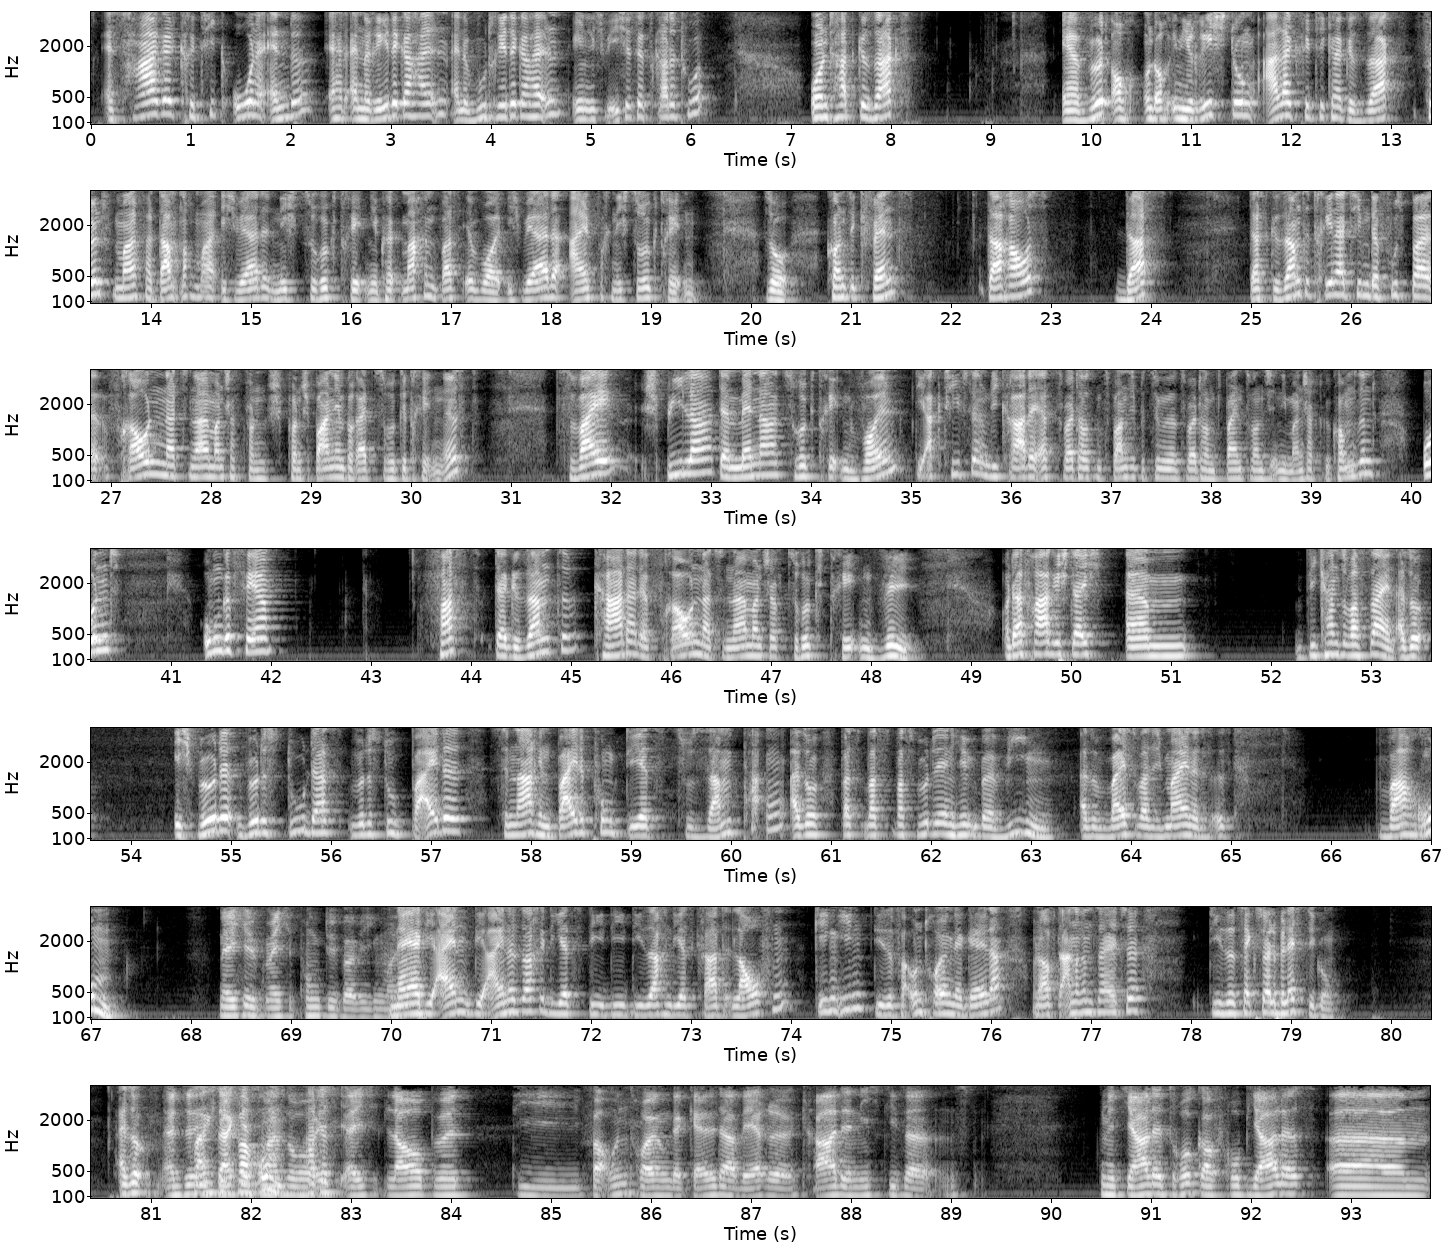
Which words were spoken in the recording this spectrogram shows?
Es hagelt Kritik ohne Ende. Er hat eine Rede gehalten, eine Wutrede gehalten, ähnlich wie ich es jetzt gerade tue. Und hat gesagt, er wird auch und auch in die Richtung aller Kritiker gesagt, fünfmal verdammt nochmal, ich werde nicht zurücktreten. Ihr könnt machen, was ihr wollt. Ich werde einfach nicht zurücktreten. So, Konsequenz daraus, dass das gesamte Trainerteam der Fußball-Frauen-Nationalmannschaft von, von Spanien bereits zurückgetreten ist. Zwei Spieler der Männer zurücktreten wollen, die aktiv sind und die gerade erst 2020 bzw. 2022 in die Mannschaft gekommen sind. Und ungefähr fast der gesamte Kader der Frauen-Nationalmannschaft zurücktreten will. Und da frage ich dich, ähm, wie kann sowas sein? Also, ich würde, würdest du das, würdest du beide Szenarien, beide Punkte jetzt zusammenpacken? Also, was, was, was würde denn hier überwiegen? Also, weißt du, was ich meine? Das ist, warum? Welche, welche Punkte überwiegen? Naja, die, ein, die eine Sache, die jetzt, die, die, die Sachen, die jetzt gerade laufen gegen ihn, diese Veruntreuung der Gelder und auf der anderen Seite diese sexuelle Belästigung. Also, also ich, ich sag dich, warum? Jetzt mal so, Hat ich, ich glaube, die Veruntreuung der Gelder wäre gerade nicht dieser mediale Druck auf Rubiales, ähm,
